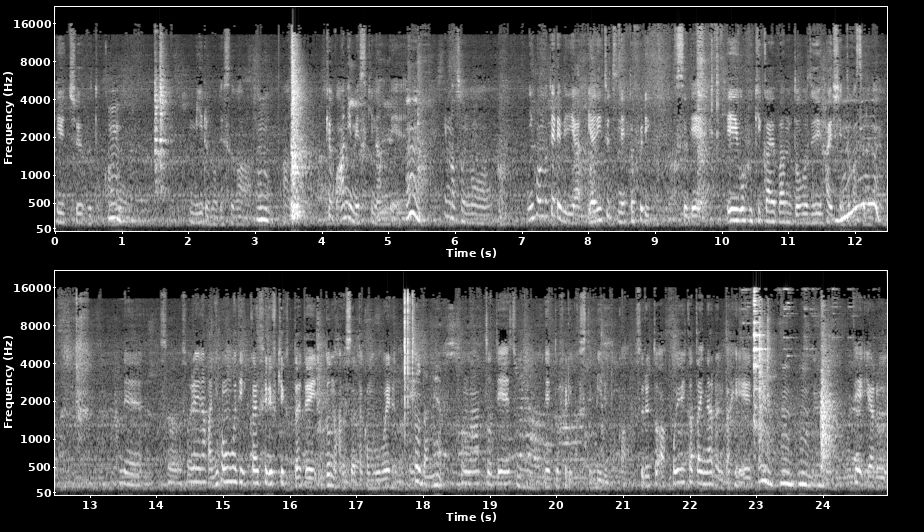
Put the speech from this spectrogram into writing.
YouTube とかも見るのですが、うん。あの結構アニメ好きなんで、うん。今その日本のテレビでややりつつネットフリックスで英語吹き替え版同時配信とかするの。よ、でそそれなんか日本語で一回セリフ聞くと大体どんな話だったかも覚えるのでそうだね。その後でそのネットフリックスで見るとかするとあこういう言い方になるんだへえって、うんうん。うん、でやる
